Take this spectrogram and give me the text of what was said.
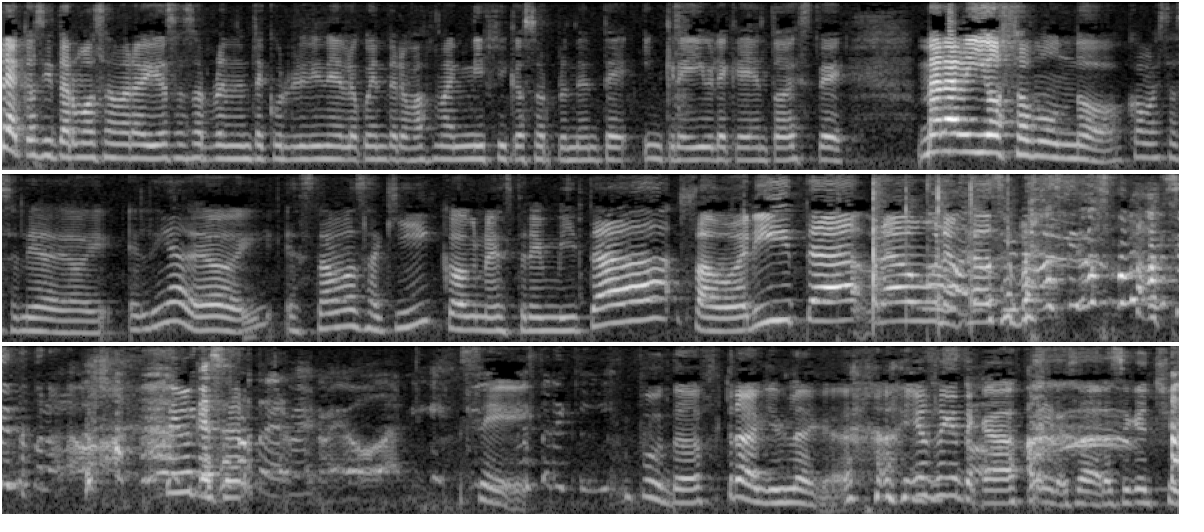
Hola, cosita hermosa, maravillosa, sorprendente, curvilínea, elocuente, lo más magnífico, sorprendente, increíble que hay en todo este maravilloso mundo. ¿Cómo estás el día de hoy? El día de hoy estamos aquí con nuestra invitada favorita. ¡Bravo! Un aplauso para... Tengo que hacer... por traerme de nuevo, Dani. Sí. Estar aquí. Puto, tranqui, flaca. Yo sé que te cagas por regresar, así que chill.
